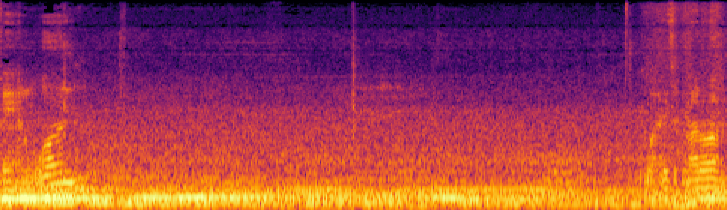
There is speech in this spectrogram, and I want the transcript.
fan one. Is it not on?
